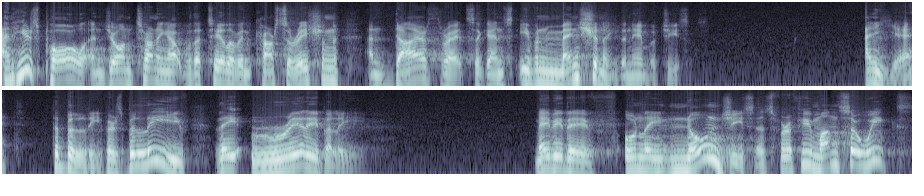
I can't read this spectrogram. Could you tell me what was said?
And here's Paul and John turning up with a tale of incarceration and dire threats against even mentioning the name of Jesus. And yet, the believers believe. They really believe. Maybe they've only known Jesus for a few months or weeks.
